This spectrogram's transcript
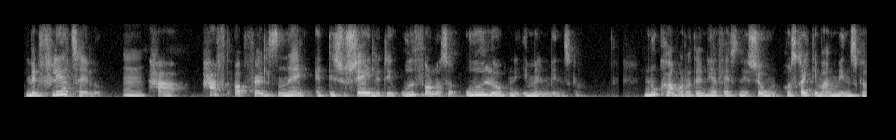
Men flertallet mm. har haft opfattelsen af, at det sociale, det udfolder sig udelukkende imellem mennesker nu kommer der den her fascination hos rigtig mange mennesker,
